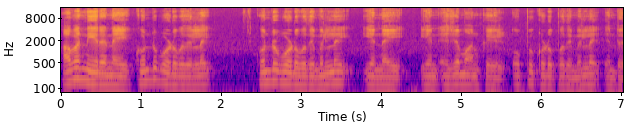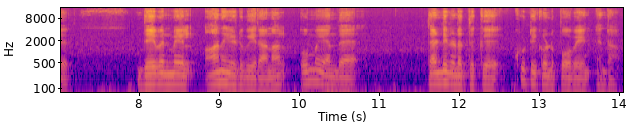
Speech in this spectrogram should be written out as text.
அவன் நீர் என்னை கொன்று போடுவதில்லை கொன்று போடுவதுமில்லை என்னை என் எஜமான் கையில் ஒப்புக் கொடுப்பதுமில்லை என்று தேவன் மேல் ஆணையிடுவீரானால் உம்மை அந்த தண்டினிடத்துக்கு கூட்டிக் கொண்டு போவேன் என்றான்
